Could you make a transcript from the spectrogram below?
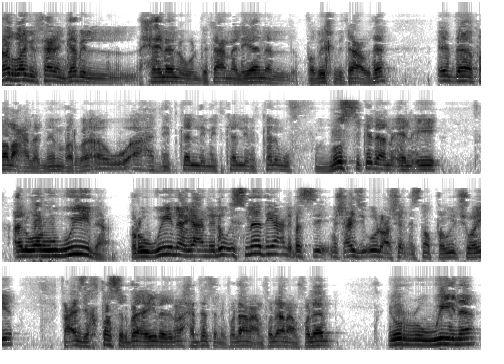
الراجل فعلا جاب الحلل والبتاع مليانه الطبيخ بتاعه ده. ده طلع على المنبر بقى وقعد يتكلم يتكلم يتكلم. وفي النص كده قال إيه؟ قال وروينا. روينا يعني له إسناد يعني بس مش عايز يقوله عشان إسناد طويل شوية. فعايز يختصر بقى إيه؟ بدل ما حدثني فلان عن فلان عن فلان. يقول روينا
